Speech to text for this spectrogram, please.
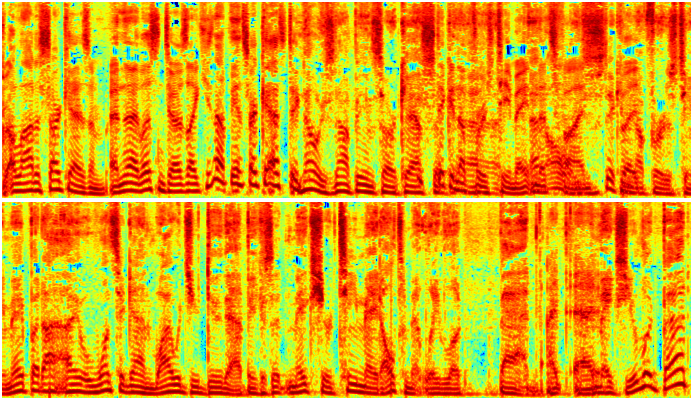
a lot of sarcasm. And then I listened to it, I was like, he's not being sarcastic. No, he's not being sarcastic. He's sticking up for his uh, teammate, and at that's fine, sticking but- up for his teammate. But I, I, once again, why would you do that? Because it makes your teammate ultimately look bad. I- I- it makes you look bad,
